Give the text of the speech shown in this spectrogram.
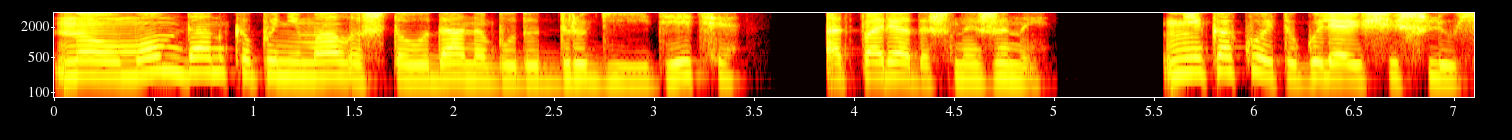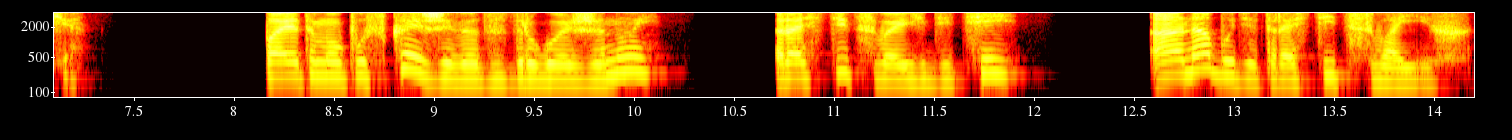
Но умом Данка понимала, что у Дана будут другие дети от порядочной жены. Не какой-то гуляющей шлюхи. Поэтому пускай живет с другой женой, растит своих детей, а она будет растить своих.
